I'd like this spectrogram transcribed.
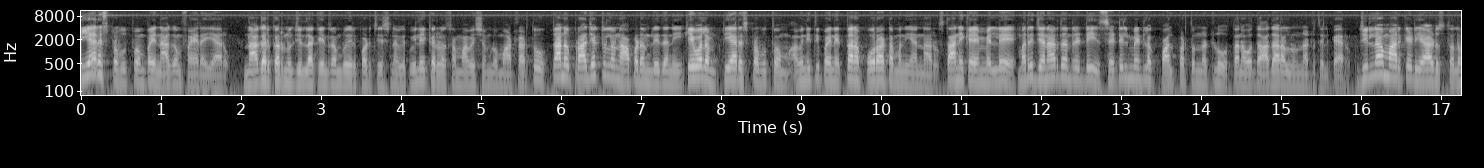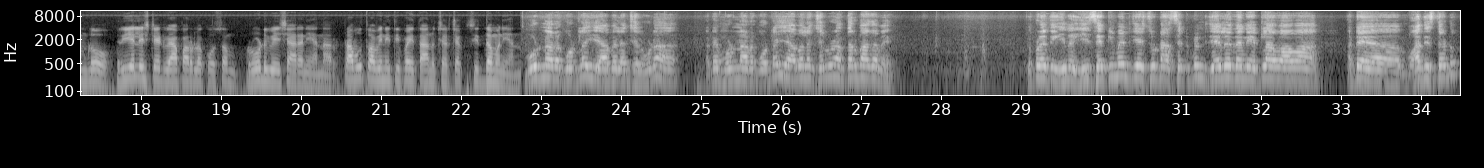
TRS ప్రభుత్వంపై నాగం fire అయ్యారు. నాగర్ కర్నూలు జిల్లా కేంద్రంలో ఏర్పాటు చేసిన విలేకరుల సమావేశంలో మాట్లాడుతూ తాను ప్రాజెక్టులను ఆపడం లేదని కేవలం టీఆర్ఎస్ ప్రభుత్వం అవినీతిపైనే తన పోరాటమని అన్నారు. స్థానిక ఎమ్మెల్యే మరి జనార్దన్ రెడ్డి సెటిల్మెంట్లకు పాల్పడుతున్నట్లు తన వద్ద ఆధారాలు ఉన్నట్లు తెలిపారు. జిల్లా మార్కెట్ యార్డు స్థలంలో రియల్ ఎస్టేట్ వ్యాపారుల కోసం రోడ్డు వేశారని అన్నారు. ప్రభుత్వ అవినీతిపై తాను చర్చకు సిద్ధమని అన్నారు మూడున్నర కోట్ల యాభై లక్షలు కూడా అంటే మూడున్నర కోట్ల యాభై లక్షలు కూడా అంతర్భాగమే. ఎప్పుడైతే ఈయన ఈ సెటిల్మెంట్ చేస్తుంటే ఆ సెటిల్మెంట్ చేయలేదని ఎట్లా వా- అంటే వాదిస్తాడు?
